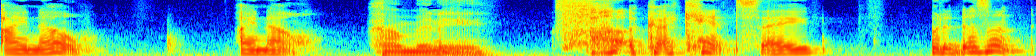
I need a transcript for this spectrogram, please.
I know. I know. How many? Fuck, I can't say. But it doesn't.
